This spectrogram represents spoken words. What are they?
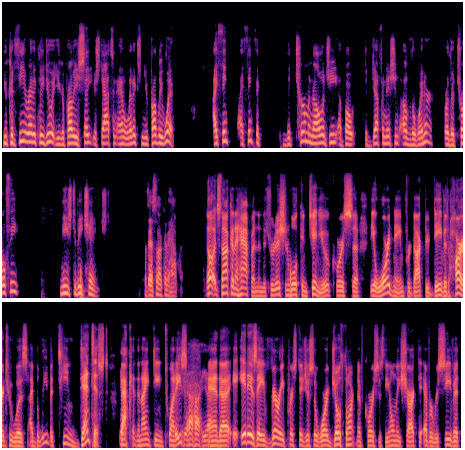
You could theoretically do it. You could probably set your stats and analytics and you probably win. I think I think the the terminology about the definition of the winner or the trophy needs to be changed. But that's not going to happen. No, it's not going to happen, and the tradition will continue. Of course, uh, the award name for Dr. David Hart, who was, I believe, a team dentist yeah. back in the 1920s. Yeah, yeah. And uh, it is a very prestigious award. Joe Thornton, of course, is the only Shark to ever receive it.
